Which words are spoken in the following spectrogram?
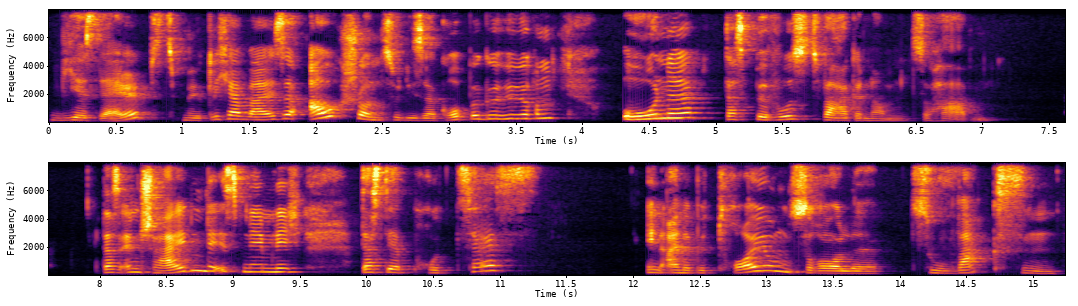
wir selbst möglicherweise auch schon zu dieser Gruppe gehören, ohne das bewusst wahrgenommen zu haben. Das Entscheidende ist nämlich, dass der Prozess in eine Betreuungsrolle zu wachsen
